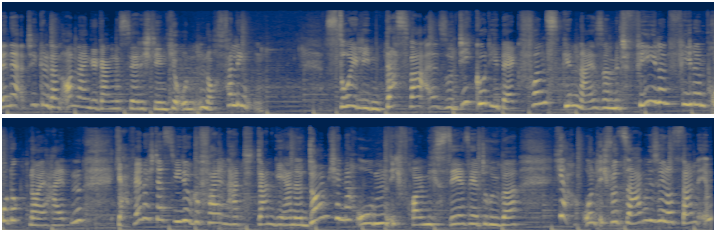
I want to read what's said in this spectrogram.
wenn der Artikel dann online gegangen ist, werde ich den hier unten noch verlinken. So ihr Lieben, das war also die Goodie Bag von Skinizer mit vielen, vielen Produktneuheiten. Ja, wenn euch das Video gefallen hat, dann gerne Däumchen nach oben. Ich freue mich sehr, sehr drüber. Ja, und ich würde sagen, wir sehen uns dann im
